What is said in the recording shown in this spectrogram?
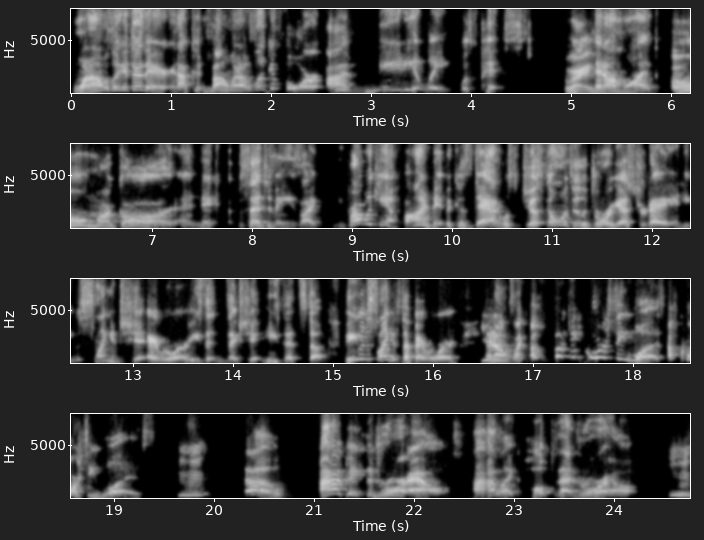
when I was looking through there and I couldn't find what I was looking for, I immediately was pissed. Right. And I'm like, oh my God. And Nick said to me, he's like, you probably can't find it because dad was just going through the drawer yesterday and he was slinging shit everywhere. He didn't say shit. He said stuff. He was slinging stuff everywhere. Mm-hmm. And I was like, oh, fucking course he was. Of course he was. Mm-hmm. So I picked the drawer out. I like hulked that drawer out mm-hmm.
